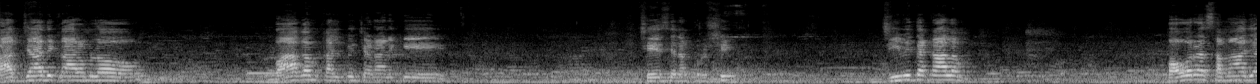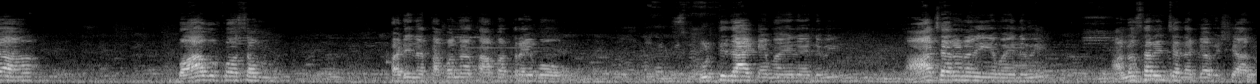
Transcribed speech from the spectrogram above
రాజ్యాధికారంలో భాగం కల్పించడానికి చేసిన కృషి జీవితకాలం పౌర సమాజ బాగు కోసం పడిన తపన తాపత్రయము స్ఫూర్తిదాయకమైనవి ఆచరణీయమైనవి అనుసరించదగ్గ విషయాలు.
